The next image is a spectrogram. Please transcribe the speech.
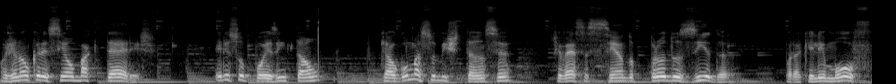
onde não cresciam bactérias. Ele supôs então que alguma substância estivesse sendo produzida por aquele mofo.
